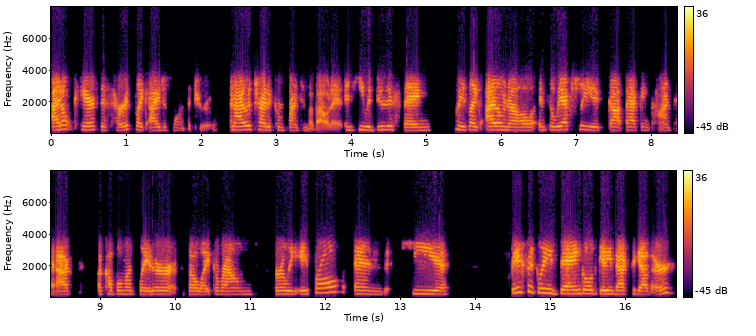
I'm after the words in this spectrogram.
I don't care if this hurts, like, I just want the truth. And I would try to confront him about it. And he would do this thing he's like, I don't know. And so we actually got back in contact a couple months later. So, like, around early April. And he basically dangled getting back together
